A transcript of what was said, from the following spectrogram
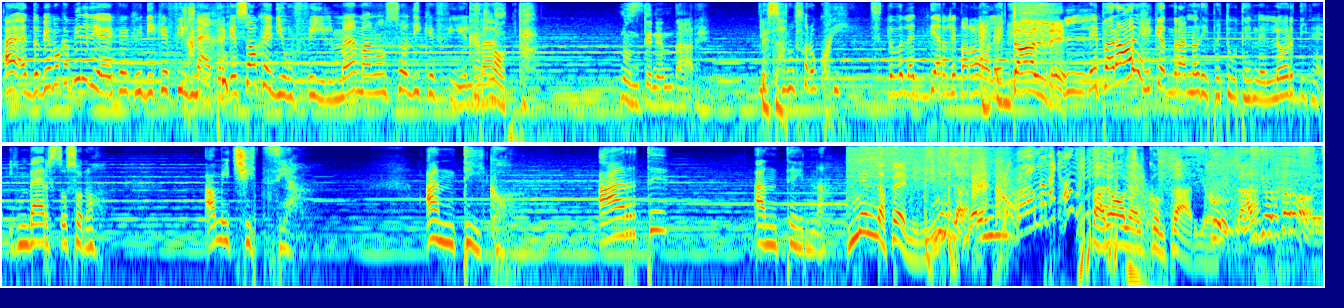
Allora, dobbiamo capire di che, di che film è, perché so che è di un film, ma non so di che film. Carlotta, non te ne andare. Sono, sono qui, devo dire le parole. Eh, dalle! Le parole che andranno ripetute nell'ordine inverso sono amicizia, antico, arte, antenna. Nella family. Nella family. Parole al contrario. Contrario al parole.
